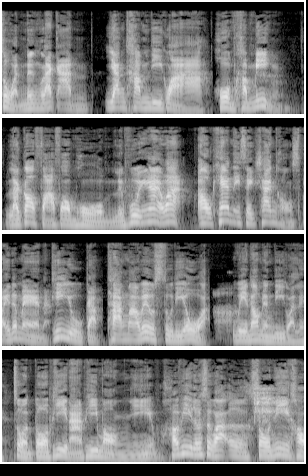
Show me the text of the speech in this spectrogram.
ส่วนหนึ่งละกัน ยังทำดีกว่า Homecoming แล้วก็ Far From Home หรือพูดง่ายๆว่าเอาแค่ในเซกชันของ Spider-Man อะที่อยู่กับทาง Marvel Studio อะ Venom ยังดีกว่าเลย ส่วนตัวพี่นะพี่มองอย่างนี้ เพราะพี่รู้สึกว่าเออโซนี่เขา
